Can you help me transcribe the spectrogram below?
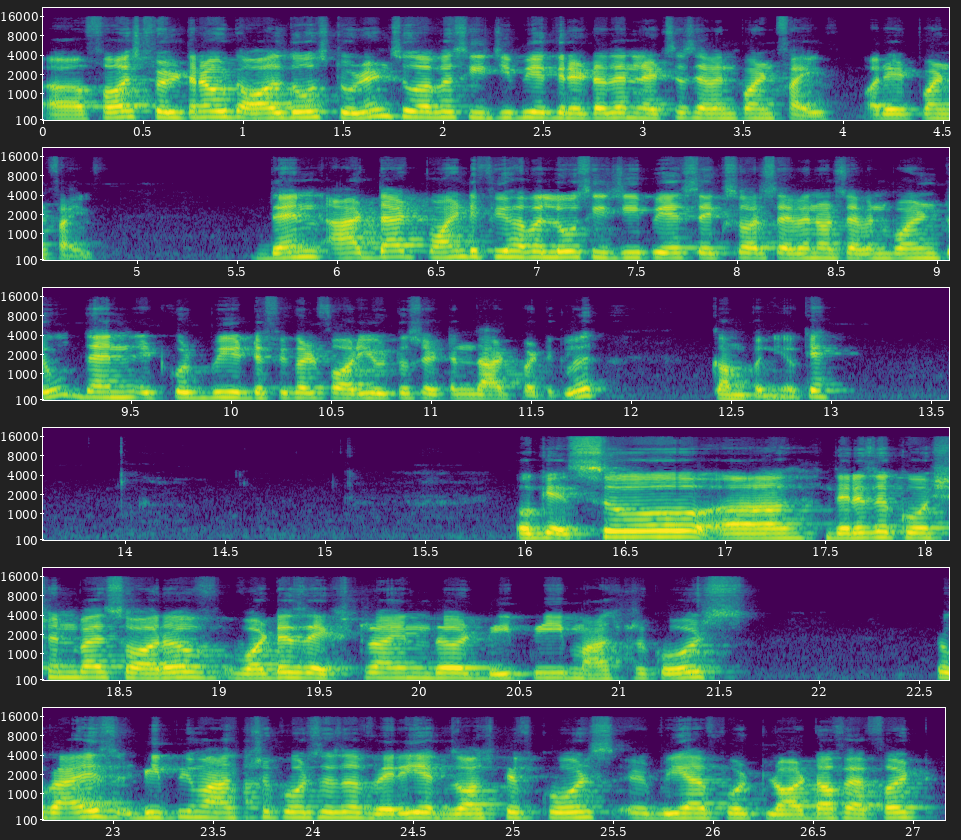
first filter out all those students who have a CGPA greater than let's say 7.5 और 8.5 then at that point if you have a low cgpa 6 or 7 or 7.2 then it could be difficult for you to sit in that particular company okay Okay, so uh, there is a question by Saurav. What is extra in the DP master course? So guys, DP master course is a very exhaustive course. We have put lot of effort.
